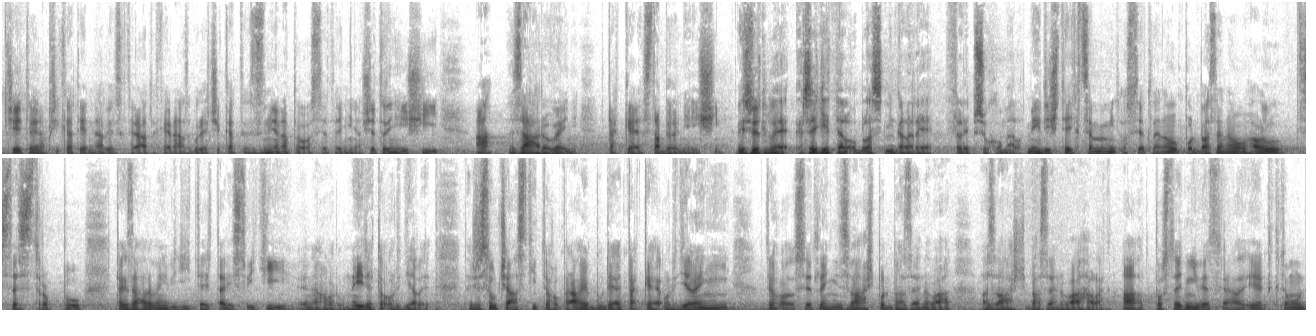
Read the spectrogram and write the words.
Čili to je například jedna věc, která také nás bude čekat, změna toho osvětlení na šetrnější a zároveň také stabilnější. Vysvětluje ředitel oblastní galerie Filip Suchomel. My, když teď chceme mít osvětlenou podbazenou halu ze stropu, tak zároveň vidíte, tady svítí nahoru. Nejde to oddělit. Takže součástí toho právě bude také oddělení toho osvětlení zvlášť podbazénová a zvlášť bazénová hala. A poslední věc, která je k tomu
